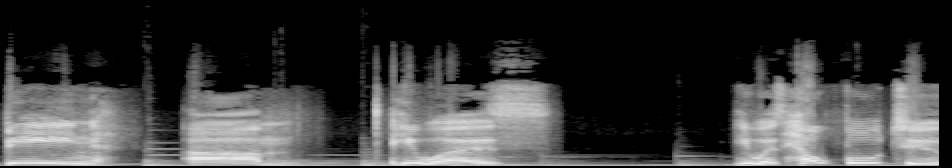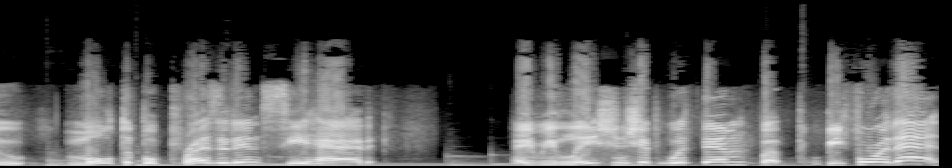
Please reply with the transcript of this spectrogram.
being um, he was he was helpful to multiple presidents. He had a relationship with them. But before that,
